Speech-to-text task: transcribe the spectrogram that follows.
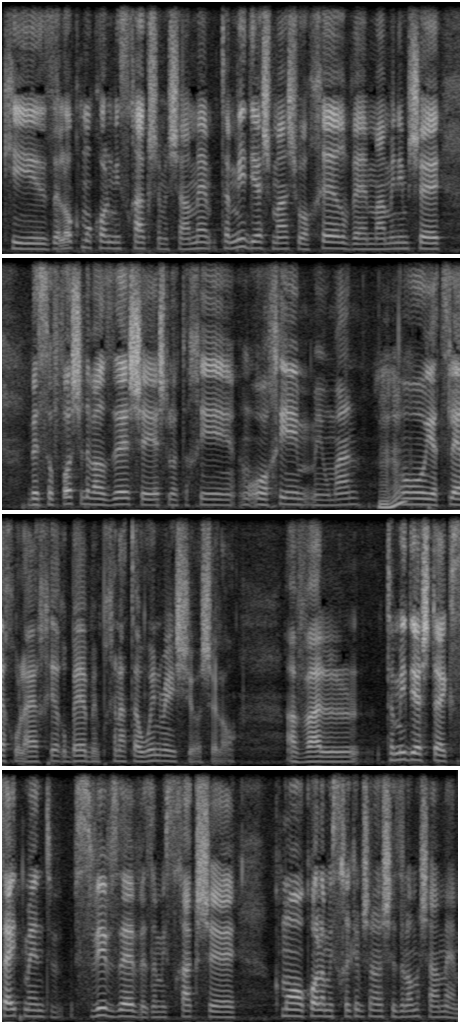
כי זה לא כמו כל משחק שמשעמם, תמיד יש משהו אחר, והם מאמינים שבסופו של דבר זה שיש לו את הכי, הוא הכי מיומן, mm-hmm. הוא יצליח אולי הכי הרבה מבחינת ה-win ratio שלו. אבל תמיד יש את ה excitement סביב זה, וזה משחק ש... כמו כל המשחקים שלנו, שזה לא משעמם.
